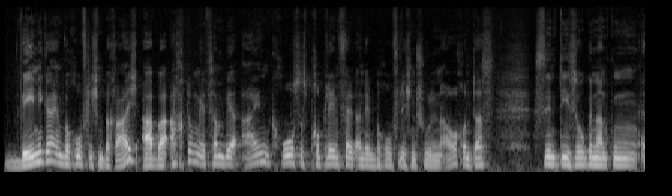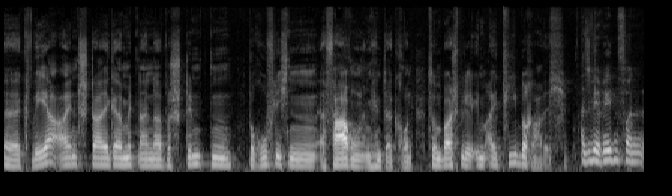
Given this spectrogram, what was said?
Weniger im beruflichen Bereich, aber Achtung, jetzt haben wir ein großes Problemfeld an den beruflichen Schulen auch und das sind die sogenannten äh, Quereinsteiger mit einer bestimmten beruflichen Erfahrung im Hintergrund. Zum Beispiel im IT-Bereich. Also wir reden von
